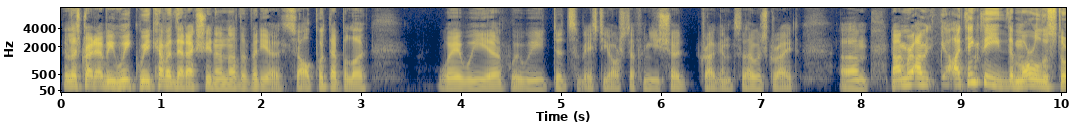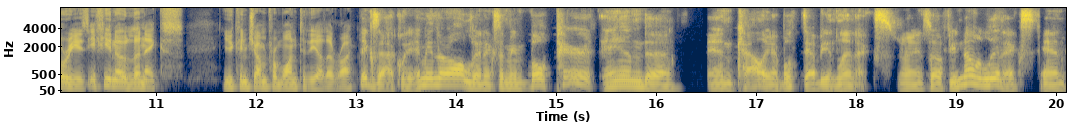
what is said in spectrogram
that's great. I mean, we we covered that actually in another video, so I'll put that below where we uh, where we did some SDR stuff and you showed Dragon. So that was great. Um, now I'm, I'm, I think the the moral of the story is if you know Linux you can jump from one to the other, right? Exactly. I mean, they're all Linux. I mean, both Parrot and uh, and Kali are both Debian Linux, right? So if you know Linux, and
